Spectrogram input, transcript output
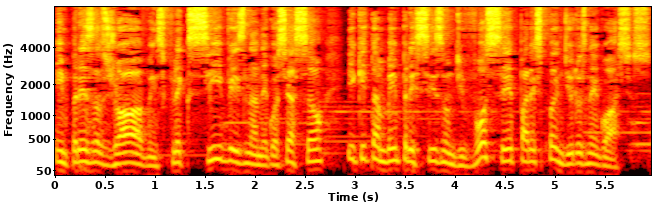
empresas jovens, flexíveis na negociação e que também precisam de você para expandir os negócios.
